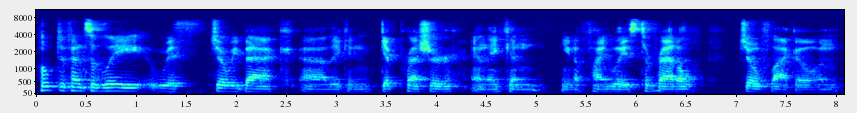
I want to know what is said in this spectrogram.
hope defensively with Joey back, uh, they can get pressure and they can you know find ways to rattle Joe Flacco. And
